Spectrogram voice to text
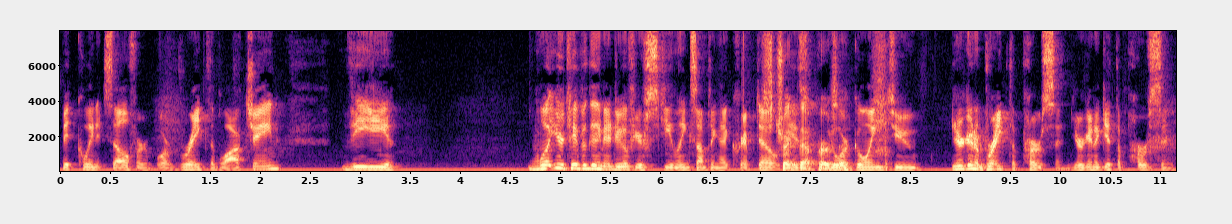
Bitcoin itself or or break the blockchain. The what you're typically going to do if you're stealing something like crypto Just trick is that person. you're going to you're going to break the person. You're going to get the person.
